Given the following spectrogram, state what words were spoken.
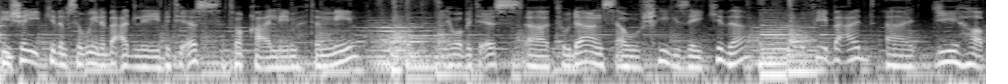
في شيء كذا مسوينه بعد ل BTS أتوقع اللي مهتمين اللي هو BTS to dance أو شيء زي كذا. وفي بعد J آه، Hope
